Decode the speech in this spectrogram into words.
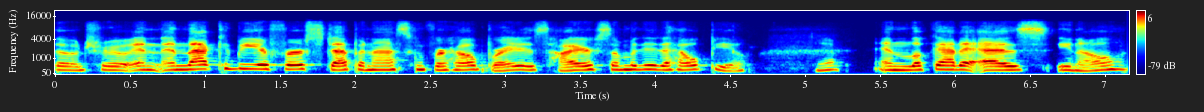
So true. And and that could be your first step in asking for help, right? Is hire somebody to help you. Yep. And look at it as, you know,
